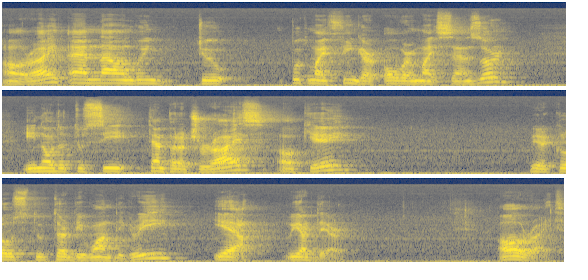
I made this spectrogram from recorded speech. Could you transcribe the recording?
Alright, and now I'm going to put my finger over my sensor in order to see temperature rise. Okay. We are close to 31 degree. Yeah we are there. All right.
